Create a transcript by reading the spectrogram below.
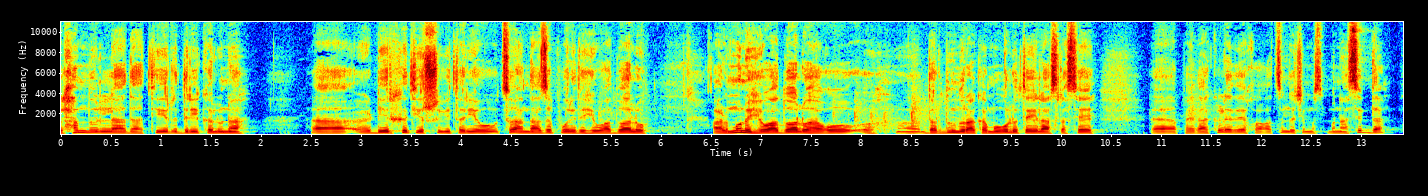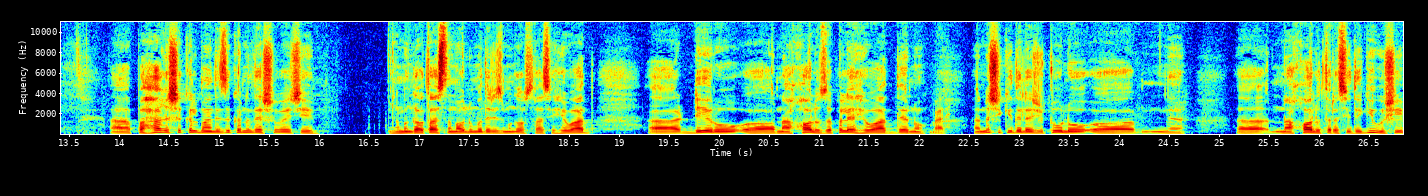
الحمدلله دا تیر درې کلونه ډیر ښه تیر شوي تر یو څه اندازه پورې د هیوادوالو اړمنو هیوادوالو هغو دردونو راکمولو ته یې لاسرسی پیدا کړی دی خو هغه څنګه چې مناسب ده په هغه شکل باندې ځکه نه دی شوی چې موږ او تاسو ته معلومه ده چې زموږ او ستاسو هیواد ډیرو ناخوالو ځپلی هیواد دی نو نشي کېدلی چې ټولو ناخوالو ته رسیدګي وشي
